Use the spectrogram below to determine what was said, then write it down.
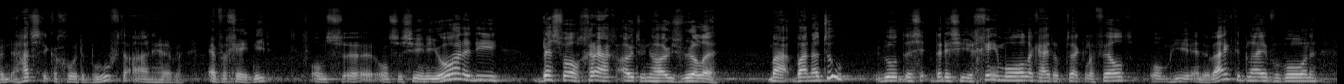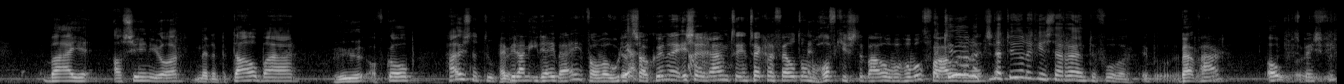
een hartstikke grote behoefte aan hebben. En vergeet niet, ons, eh, onze senioren die best wel graag uit hun huis willen. Maar waar naartoe? Ik bedoel, er is, er hier geen mogelijkheid op Tekkelenveld om hier in de wijk te blijven wonen, waar je als senior met een betaalbaar huur of koop huis naartoe Heb je daar een idee bij van hoe dat Ja. zou kunnen? Is er ruimte in Twekkelenveld om hofjes te bouwen bijvoorbeeld voor oudere Natuurlijk, mensen? natuurlijk is daar ruimte voor. Bij- waar? Oh, Specifiek?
